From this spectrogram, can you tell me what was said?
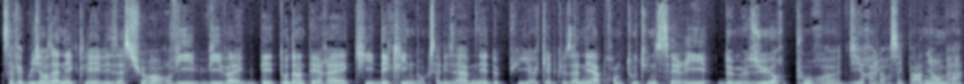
ça fait plusieurs années que les, assureurs vivent, vivent avec des taux d'intérêt qui déclinent. Donc ça les a amenés depuis euh, quelques années à prendre toute une série de mesures pour euh, dire à leurs épargnants, bah,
